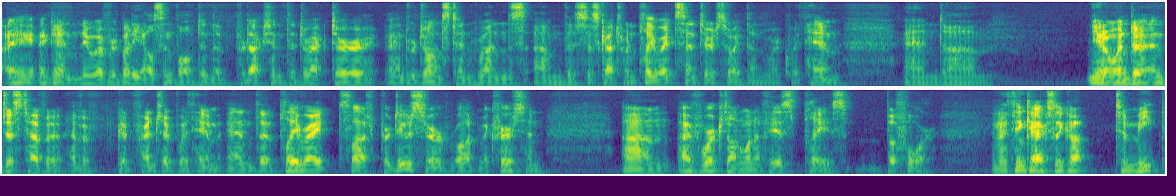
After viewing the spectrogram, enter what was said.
I again knew everybody else involved in the production. The director Andrew Johnston runs um, the Saskatchewan Playwrights Center, so I'd done work with him, and um, you know, and uh, and just have a have a good friendship with him. And the playwright slash producer, Rod McPherson, um, I've worked on one of his plays before. And I think I actually got to meet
